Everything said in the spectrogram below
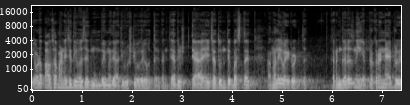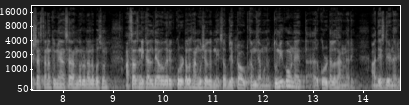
एवढा पावसा पाण्याचे दिवस आहेत मुंबईमध्ये अतिवृष्टी वगैरे होत आहेत आणि त्या दृष्ट त्या ह्याच्यातून ते बसत आहेत आम्हालाही वाईट वाटतं. कारण गरज नाही आहे प्रकरण न्यायप्रविष्ट असताना तुम्ही असं आंदोलनाला बसून असाच निकाल द्या वगैरे कोर्टाला सांगू शकत नाही. सब्जेक्ट आउटकम द्या म्हणून. तुम्ही कोण आहेत कोर्टाला सांगणारे? आदेश देणारे?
